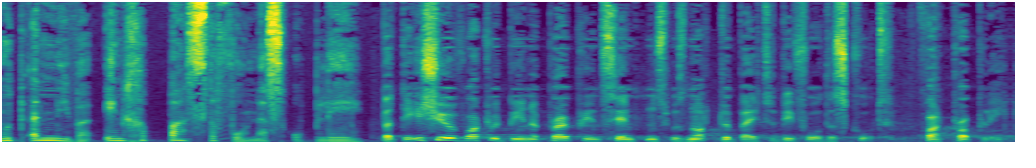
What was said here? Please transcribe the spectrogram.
moet 'n nuwe en gepaste vonnis oplê. But the issue of what would be an appropriate sentence was not debated before this court quite properly,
